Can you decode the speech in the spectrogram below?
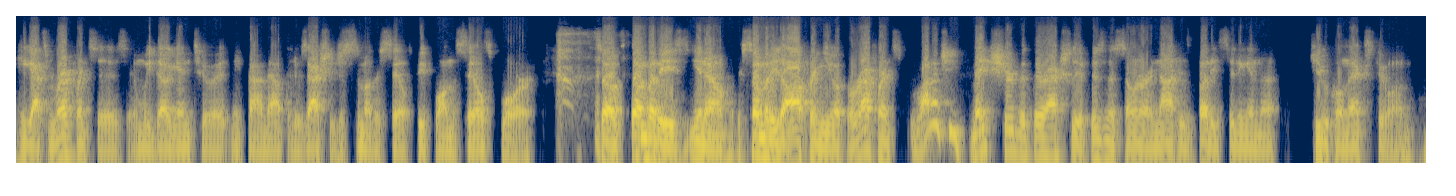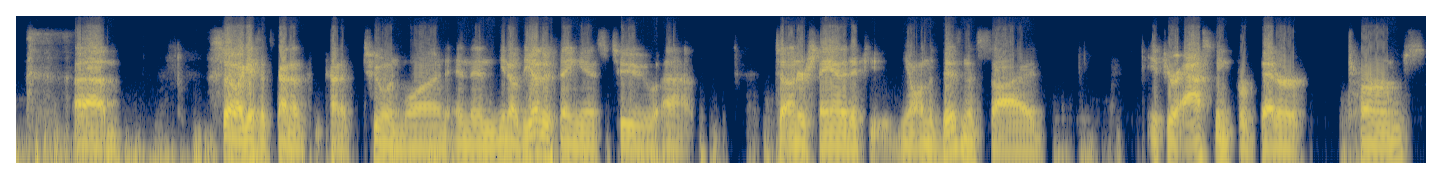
he got some references and we dug into it and he found out that it was actually just some other salespeople on the sales floor. so if somebody's, you know, if somebody's offering you up a reference, why don't you make sure that they're actually a business owner and not his buddy sitting in the cubicle next to him? Um, so I guess it's kind of kind of two in one. And then you know the other thing is to uh, to understand that if you you know on the business side, if you're asking for better terms,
